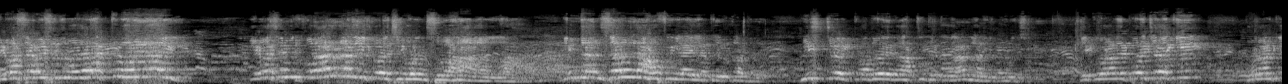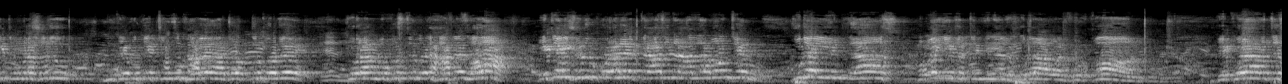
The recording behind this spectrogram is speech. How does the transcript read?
এই মাসে আমি শুধু রোজা রাখতে বলি নাই এই মাসে আমি কোরআন নাযিল করেছি বলুন সুবহানাল্লাহ। ইন্না আনজালনাহু ফি লাইলাতুল কদর। নিশ্চয় কদরের রাত্রিতে কোরআন নাযিল করেছি। এই কোরআনের পরিচয় কি? কোরআন কি তোমরা শুধু মুখে মুখে আর করবে, কোরআন মুখস্থ করে এটাই শুধু কোরআনের কাজ না, আল্লাহ বলছেন ফুরকান। এই কোরআন হচ্ছে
